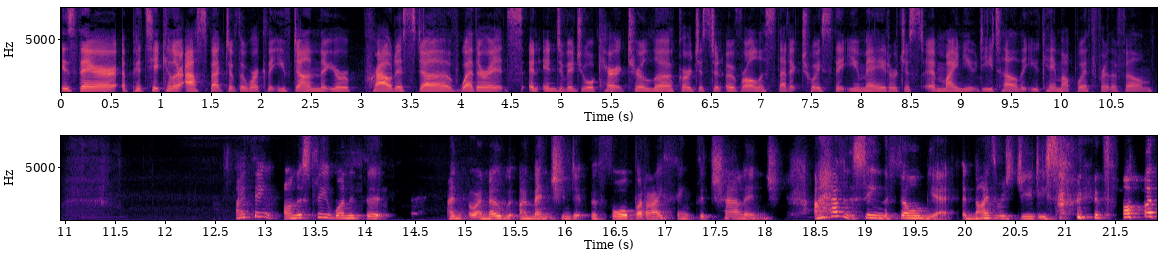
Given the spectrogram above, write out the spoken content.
is there a particular aspect of the work that you've done that you're proudest of, whether it's an individual character look or just an overall aesthetic choice that you made or just a minute detail that you came up with for the film? I think honestly, one of the I, know I mentioned it before, but I think the challenge. I haven't seen the film yet, and neither has Judy, so it's hard.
